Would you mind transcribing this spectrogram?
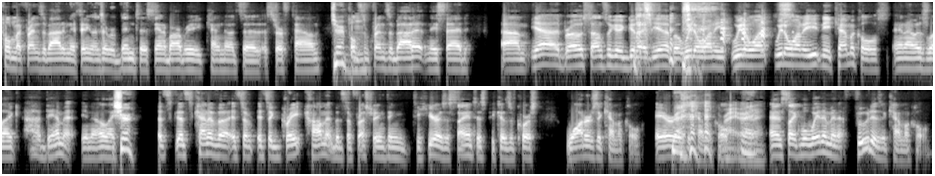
Told my friends about it, and if anyone's ever been to Santa Barbara, you kind of know it's a, a surf town. Sure. Told mm-hmm. some friends about it, and they said, um, yeah, bro, sounds like a good idea, but we don't want to. We don't want. We don't want to eat any chemicals. And I was like, oh, damn it, you know, like sure. That's that's kind of a. It's a. It's a great comment, but it's a frustrating thing to hear as a scientist because, of course, water is a chemical, air is a chemical, right, right, right. And it's like, well, wait a minute, food is a chemical.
